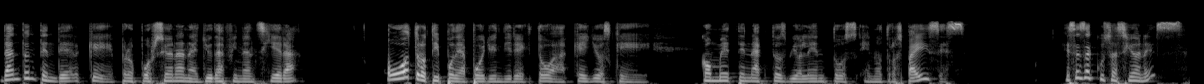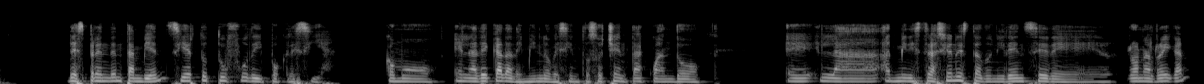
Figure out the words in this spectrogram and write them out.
dando a entender que proporcionan ayuda financiera o otro tipo de apoyo indirecto a aquellos que cometen actos violentos en otros países. Esas acusaciones desprenden también cierto tufo de hipocresía, como en la década de 1980, cuando eh, la administración estadounidense de Ronald Reagan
